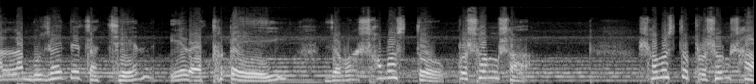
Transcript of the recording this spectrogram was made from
আল্লাহ বুঝাইতে চাচ্ছেন, এর অর্থটা এই, যেমন সমস্ত প্রশংসা সমস্ত প্রশংসা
